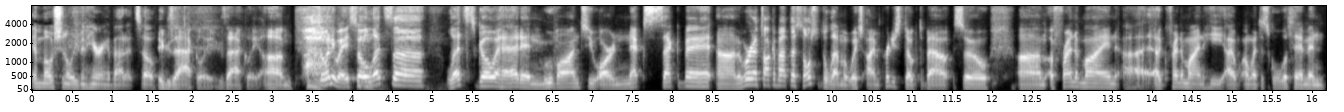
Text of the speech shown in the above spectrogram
emotional even hearing about it. So exactly, exactly. Um, so anyway, so let's uh, let's go ahead and move on to our next segment, um, and we're going to talk about the social dilemma, which I'm pretty stoked about. So um, a friend of mine, uh, a friend of mine, he I, I went to school with him and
